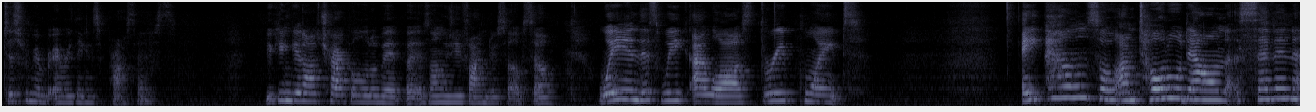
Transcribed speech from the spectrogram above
just remember everything is a process. You can get off track a little bit, but as long as you find yourself. So, weigh in this week, I lost 3 eight pounds. So I'm total down 7.6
